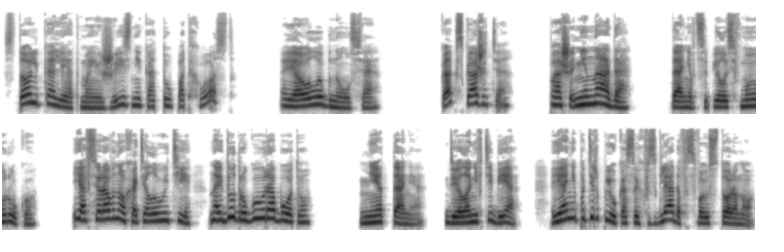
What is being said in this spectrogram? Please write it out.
Столько лет моей жизни коту под хвост? Я улыбнулся. «Как скажете». «Паша, не надо!» Таня вцепилась в мою руку. «Я все равно хотела уйти. Найду другую работу». «Нет, Таня, дело не в тебе. Я не потерплю косых взглядов в свою сторону.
